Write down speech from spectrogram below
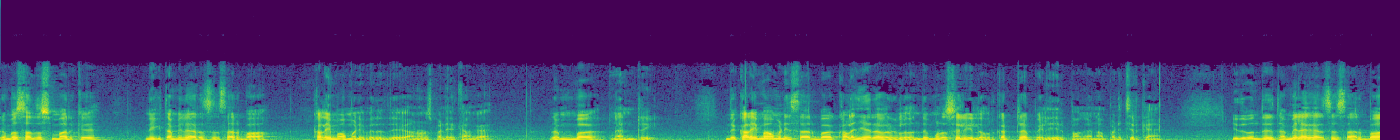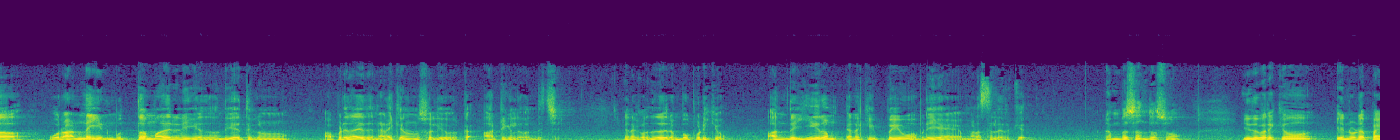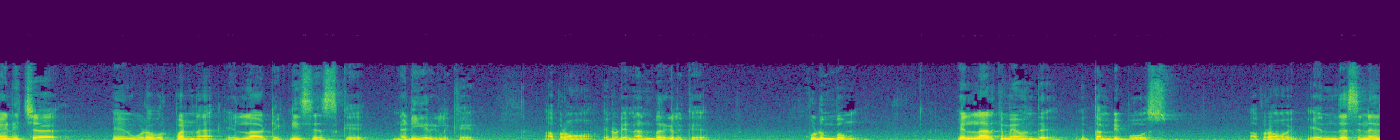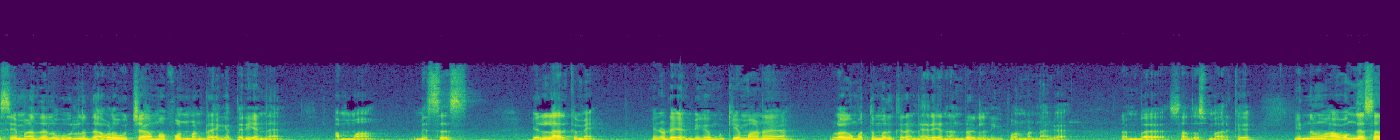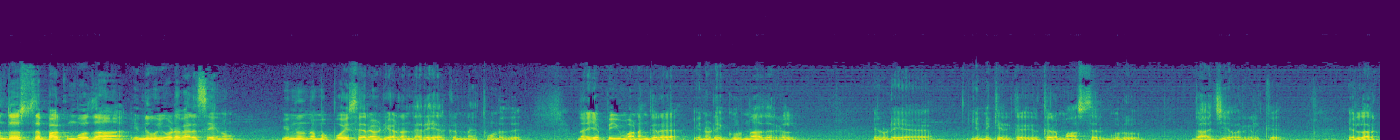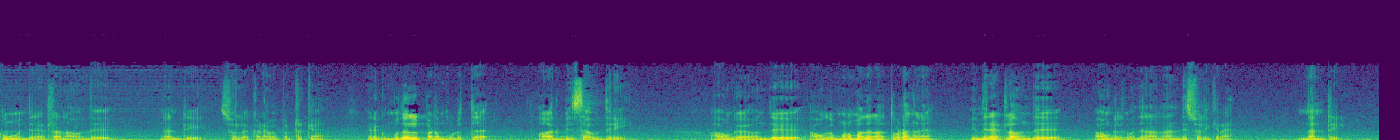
ரொம்ப சந்தோஷமாக இருக்குது இன்றைக்கி தமிழ் அரசு சார்பாக கலைமாமணி விருது அனௌன்ஸ் பண்ணியிருக்காங்க. ரொம்ப நன்றி. இந்த கலைமாமணி சார்பாக கலைஞர் அவர்கள் வந்து முரசொலியில் ஒரு கட்டுரை எழுதியிருப்பாங்க. நான் படிச்சிருக்கேன். இது வந்து தமிழக அரசு சார்பாக ஒரு அன்னையின் முத்தம் மாதிரி நீங்கள் அதை வந்து ஏற்றுக்கணும் அப்படி தான் இதை நினைக்கணும்னு சொல்லி ஒரு க ஆர்டிக்கலில் வந்துச்சு. எனக்கு வந்து அது ரொம்ப பிடிக்கும். அந்த ஈரம் எனக்கு இப்பயும் அப்படியே மனசில் இருக்குது ரொம்ப சந்தோஷம். இது வரைக்கும் என்னோட பயணித்த என் கூட ஒர்க் பண்ண எல்லா டெக்னீஷியன்ஸ்க்கு நடிகர்களுக்கு அப்புறம் என்னுடைய நண்பர்களுக்கு குடும்பம் எல்லாருக்குமே வந்து என் தம்பி போஸ் அப்புறம் எந்த சின்ன விஷயமா இருந்தாலும் ஊர்லேருந்து அவ்வளோ உற்சாகமாக ஃபோன் பண்ணுறேன் எங்கள் பெரியண்ணன் அம்மா மிஸ்ஸஸ் எல்லாருக்குமே என்னுடைய மிக முக்கியமான உலகம் மொத்தம் இருக்கிற நிறைய நண்பர்கள் இன்றைக்கி ஃபோன் பண்ணாங்க. ரொம்ப சந்தோஷமாக இருக்குது இன்னும் அவங்க சந்தோஷத்தை பார்க்கும்போது தான் இன்னும் இவங்களோட வேலை செய்யணும். இன்னும் நம்ம போய் சேர வேண்டிய இடம் நிறைய இருக்குன்னு எனக்கு தோணுது. நான் எப்பயும் வணங்குற என்னுடைய குருநாதர்கள் என்னுடைய இன்றைக்கி எனக்கு இருக்கிற மாஸ்டர் குரு தாஜி அவர்களுக்கு எல்லாருக்கும் இந்த நேரத்தில் நான் வந்து நன்றி சொல்ல கடமைப்பட்டிருக்கேன். எனக்கு முதல் படம் கொடுத்த ஆர்பி சௌத்ரி. அவங்க வந்து அவங்க மூலமாக தான் நான் தொடங்கினேன். இந்த நேரத்தில் வந்து அவங்களுக்கு வந்து நான் நன்றி சொல்லிக்கிறேன். நன்றி.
